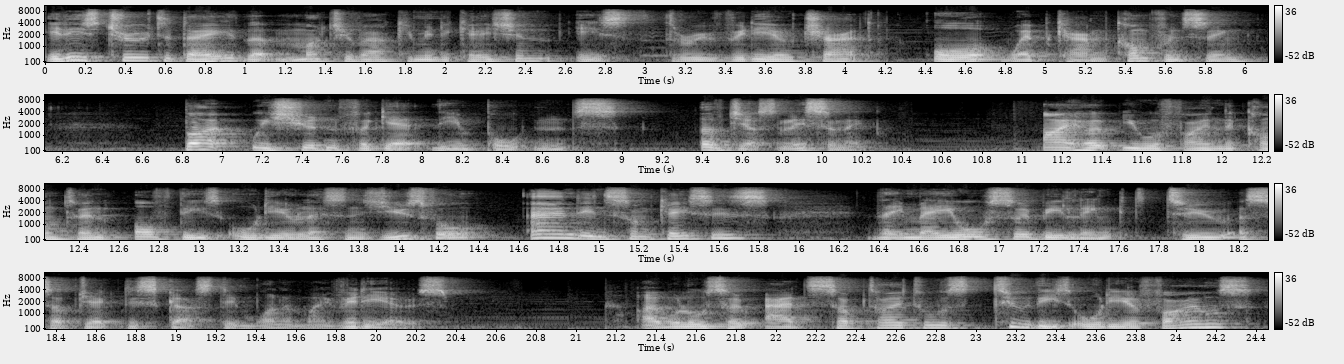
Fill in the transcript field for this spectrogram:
It is true today that much of our communication is through video chat or webcam conferencing, but we shouldn't forget the importance of just listening. I hope you will find the content of these audio lessons useful, and in some cases, they may also be linked to a subject discussed in one of my videos. I will also add subtitles to these audio files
